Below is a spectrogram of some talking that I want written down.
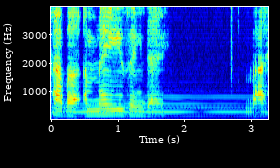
have an amazing day. Bye.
